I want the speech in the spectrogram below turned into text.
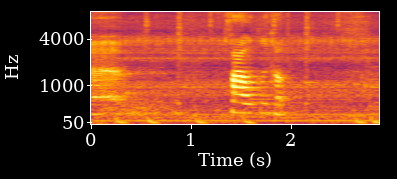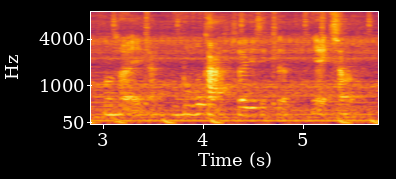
Ee, sağlıklı kalın. Bunu söyleyeceğim. Bu kadar söyleyeceklerim. İyi akşamlar.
